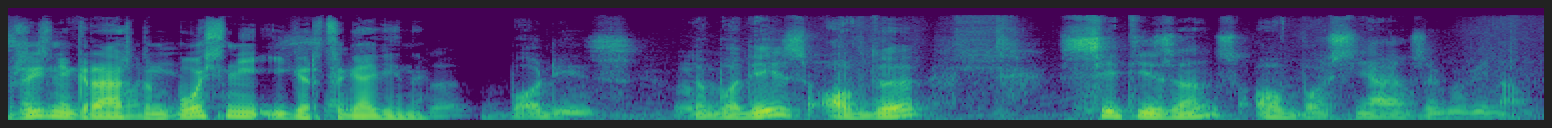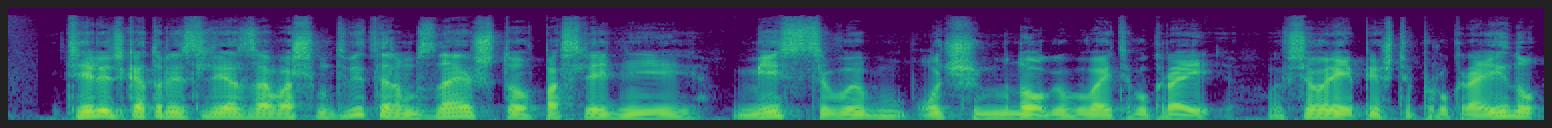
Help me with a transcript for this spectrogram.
Жизни граждан Боснии и Герцеговины. Те люди, которые следят за вашим твиттером, знают, что в последние месяцы вы очень много бываете в Украине. Вы все время пишете про Украину,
